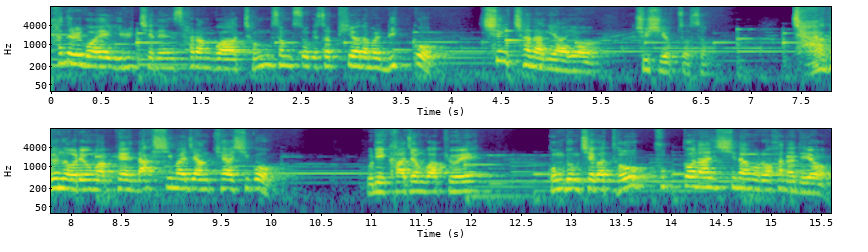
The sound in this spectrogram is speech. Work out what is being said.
하늘과의 일체된 사랑과 정성 속에서 피어남을 믿고 실천하게 하여 주시옵소서. 작은 어려움 앞에 낙심하지 않게 하시고 우리 가정과 교회 공동체가 더욱 굳건한 신앙으로 하나 되어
